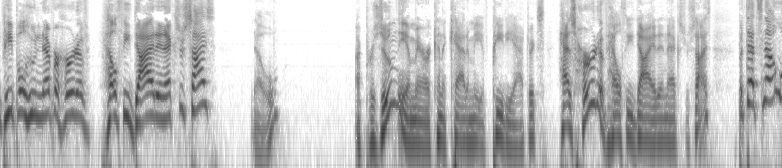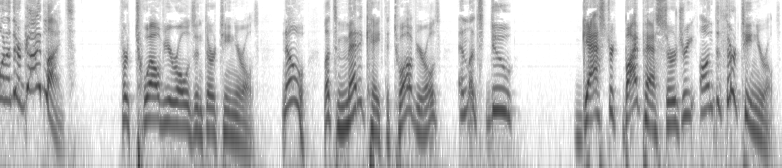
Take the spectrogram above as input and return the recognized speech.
people who never heard of healthy diet and exercise? No. I presume the American Academy of Pediatrics has heard of healthy diet and exercise, but that's not one of their guidelines for 12 year olds and 13 year olds. No, let's medicate the 12 year olds and let's do gastric bypass surgery on the 13 year olds.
